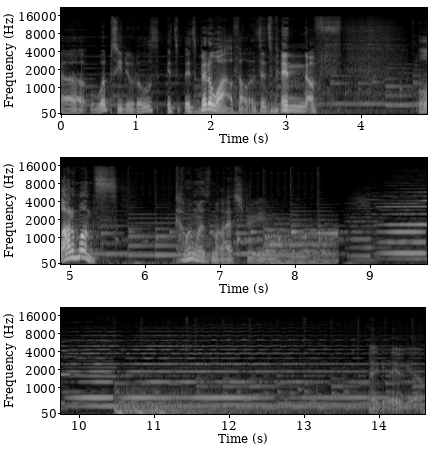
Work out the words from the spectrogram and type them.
Uh, whoopsie doodles. It's it's been a while, fellas. It's been a, lot of months. God, when was my last stream? Okay, there we go.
